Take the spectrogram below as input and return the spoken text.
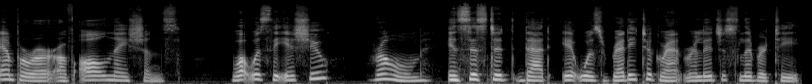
Emperor of all nations. What was the issue? Rome insisted that it was ready to grant religious liberty,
